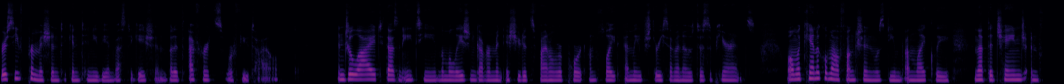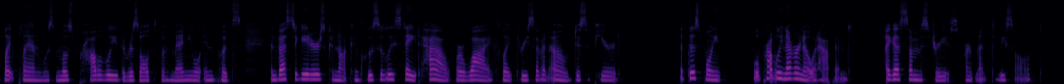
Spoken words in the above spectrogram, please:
received permission to continue the investigation, but its efforts were futile. In July 2018, the Malaysian government issued its final report on flight MH370's disappearance. While mechanical malfunction was deemed unlikely and that the change in flight plan was most probably the result of manual inputs, investigators could not conclusively state how or why Flight 370 disappeared. At this point, we'll probably never know what happened. I guess some mysteries aren't meant to be solved.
